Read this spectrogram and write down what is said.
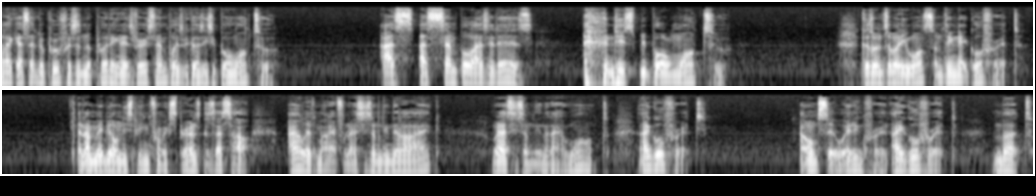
But like I said, the proof is in the pudding, and it's very simple. It's because these people want to. As as simple as it is, these people want to. Because when somebody wants something, they go for it. And I'm maybe only speaking from experience because that's how I live my life. When I see something that I like, when I see something that I want, I go for it. I don't sit waiting for it. I go for it. But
